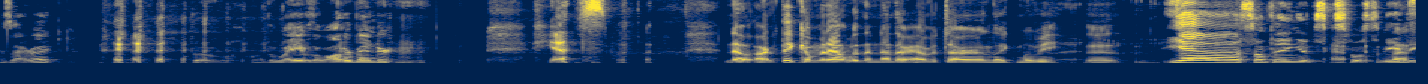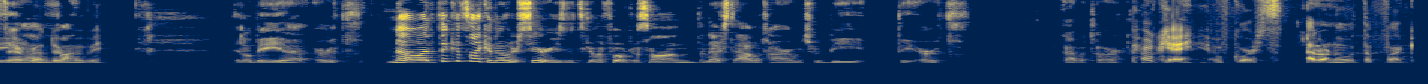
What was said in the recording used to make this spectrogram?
Is that right? the, the way of the waterbender. yes. no, aren't they coming out with another Avatar like movie? The Yeah, something. It's supposed to be Last the uh, Airbender fi- movie. It'll be uh, Earth. No, I think it's like another series. It's going to focus on the next Avatar, which would be the Earth Avatar. Okay, of course. I don't know what the fuck.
